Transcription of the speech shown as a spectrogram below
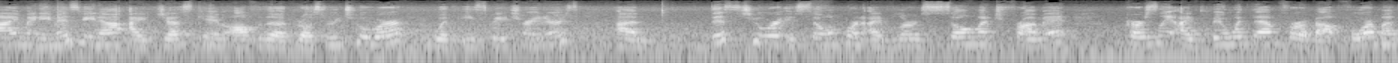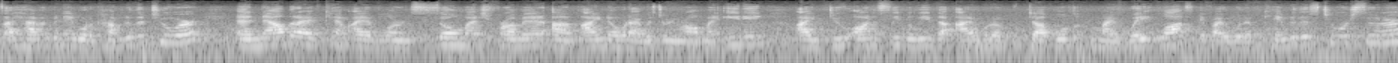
Hi, my name is Viena. I just came off of the grocery tour with East Bay Trainers. Um, this tour is so important. I've learned so much from it. Personally, I've been with them for about four months. I haven't been able to come to the tour, and now that I've come, I have learned so much from it. Um, I know what I was doing wrong my eating. I do honestly believe that I would have doubled my weight loss if I would have came to this tour sooner.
